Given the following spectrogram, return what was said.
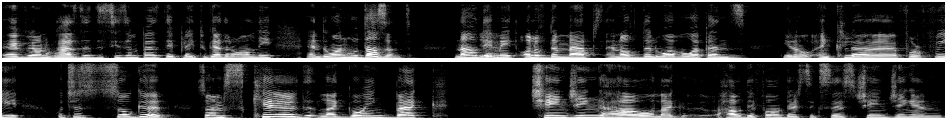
Everyone who has the, the season pass, they play together only, and the one who doesn't. Now they made all of the maps and all of the weapons, you know, incl- uh, for free, which is so good. So I'm scared, like going back, changing how like how they found their success, changing and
